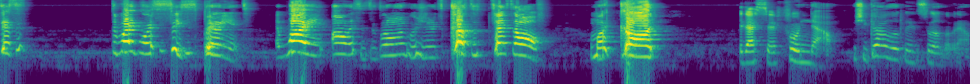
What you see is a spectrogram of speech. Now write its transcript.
This is the right word to say experience. And why all this is the language is cut the test off. Oh my god! And that's it for now. We should go look at this logo now.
